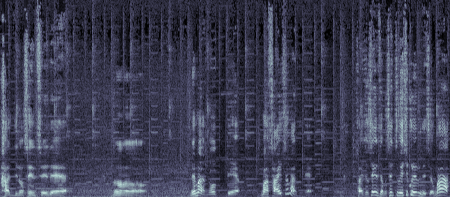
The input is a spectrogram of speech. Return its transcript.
感じの先生で、うん。で、まあ乗って、まあ最初なんでね、最初先生も説明してくれるんですよ。まあ、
